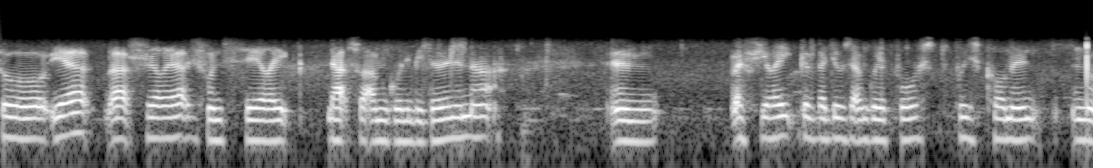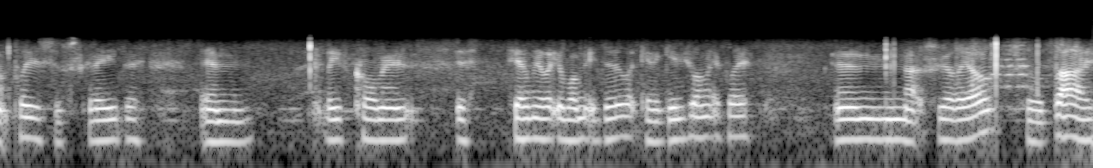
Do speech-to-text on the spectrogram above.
So yeah, that's really it. I just want to say like that's what I'm going to be doing in that. And if you like the videos that I'm going to post, please comment. not please subscribe. Um, leave comments. Just tell me what you want me to do, what kind of games you want me to play. And that's really all. So bye.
